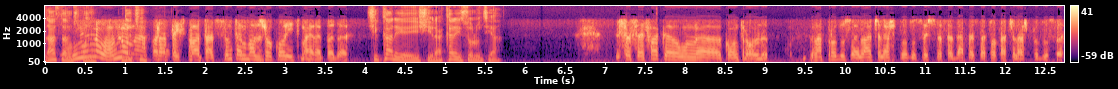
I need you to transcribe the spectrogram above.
Asta îmi Nu, spune. nu, nu Dar ce? neapărat exploatați. Suntem batjocoriți mai repede. Și care e ieșirea? Care e soluția? Să se facă un uh, control la produse, la aceleași produse și să se dea peste tot aceleași produse.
